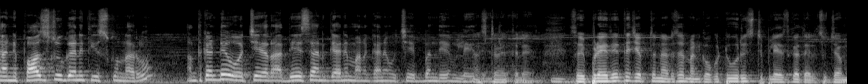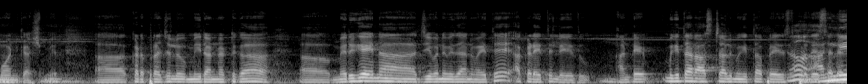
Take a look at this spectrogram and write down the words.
దాన్ని పాజిటివ్గానే తీసుకున్నారు. అంతకంటే వచ్చే దేశానికి కానీ మనకు కానీ వచ్చే ఇబ్బంది ఏం లేదు. నష్టమైతే లేదు. సో ఇప్పుడు ఏదైతే చెప్తున్నారో సార్ మనకి ఒక టూరిస్ట్ ప్లేస్గా తెలుసు జమ్మూ అండ్ కాశ్మీర్. అక్కడ ప్రజలు మీరు అన్నట్టుగా మెరుగైన జీవన విధానం అయితే అక్కడైతే లేదు. అంటే మిగతా రాష్ట్రాలు మిగతా ప్రదేశ ప్రదేశాలు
